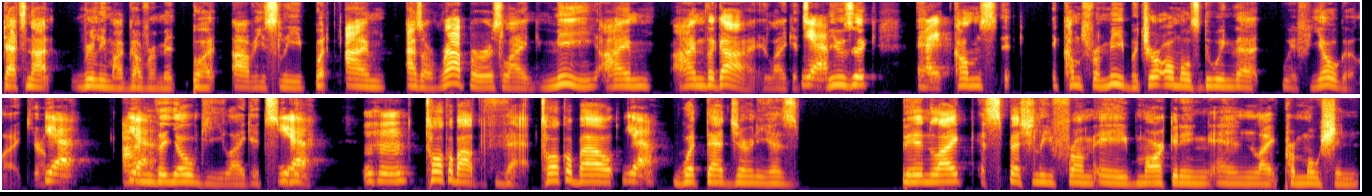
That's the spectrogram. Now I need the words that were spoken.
that's not really my government, but obviously, but I'm as a rapper, it's like me, I'm I'm the guy. Like it's yeah. music and right. it comes it, it comes from me, but you're almost doing that with yoga. Like you're Yeah. I'm yeah. the yogi. Like it's Yeah. Mm-hmm. Talk about that. Talk about yeah what that journey has been like, especially from a marketing and like promotion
